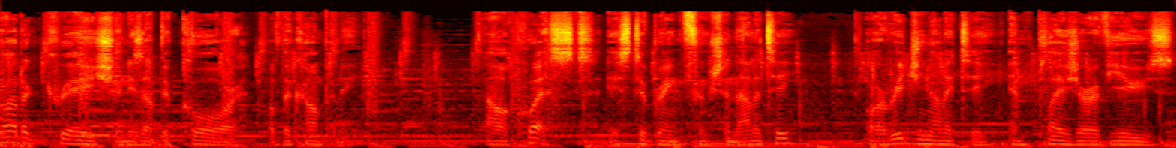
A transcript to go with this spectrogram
Product creation is at the core of the company. Our quest is to bring functionality, originality and pleasure of use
